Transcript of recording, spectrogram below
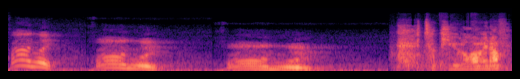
Finally! Finally! Finally! It took you long enough.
